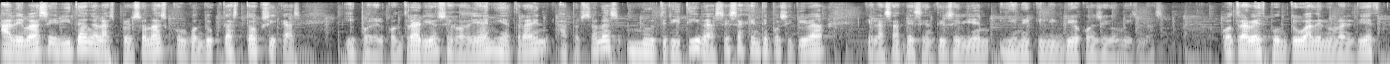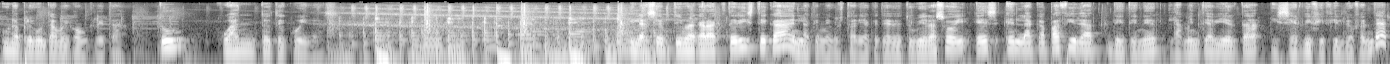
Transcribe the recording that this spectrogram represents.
Además, evitan a las personas con conductas tóxicas y por el contrario se rodean y atraen a personas nutritivas, esa gente positiva que las hace sentirse bien y en equilibrio consigo mismas. Otra vez puntúa del 1 al 10 una pregunta muy concreta. ¿Tú cuánto te cuidas? Y la séptima característica en la que me gustaría que te detuvieras hoy es en la capacidad de tener la mente abierta y ser difícil de ofender.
